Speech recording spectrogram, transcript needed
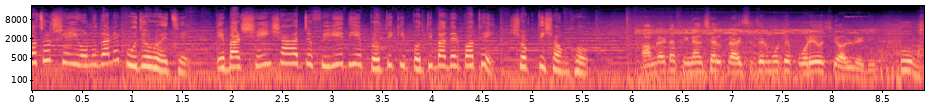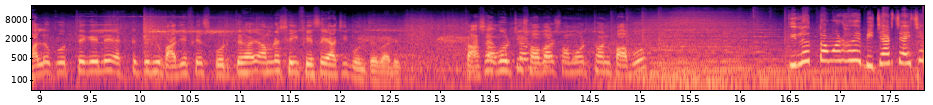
বছর সেই অনুদানে পুজো হয়েছে। এবার সেই সাহায্য ফিরিয়ে দিয়ে প্রতীকী প্রতিবাদের পথে শক্তি সংঘ। আমরা একটা ফিনান্সিয়াল ক্রাইসিসের মধ্যে পড়েওছি অলরেডি খুব ভালো করতে গেলে একটা কিছু বাজে ফেস করতে হয় আমরা সেই ফেসে আছি বলতে পারি তো আশা করছি সবার সমর্থন পাবো। তিলোত্তমার হয়ে বিচার চাইছে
